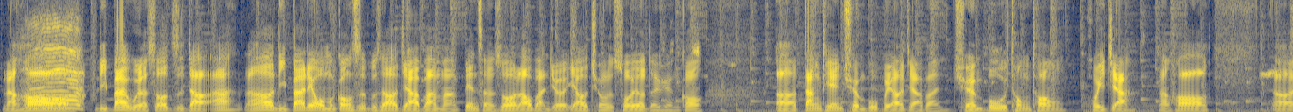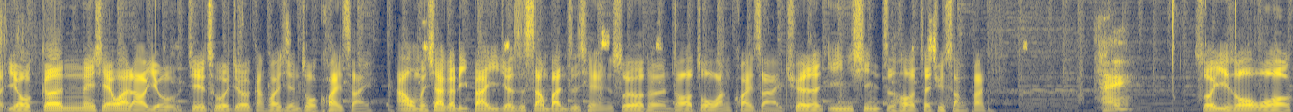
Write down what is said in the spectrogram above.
然后嗯礼拜五的时候知道啊，然后礼拜六我们公司不是要加班吗？变成说老板就要求所有的员工，呃，当天全部不要加班，全部通通回家，然后呃有跟那些外劳有接触的，就赶快先做快筛啊。我们下个礼拜一就是上班之前，所有的人都要做完快筛，确认阴性之后再去上班。嘿，所以说我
